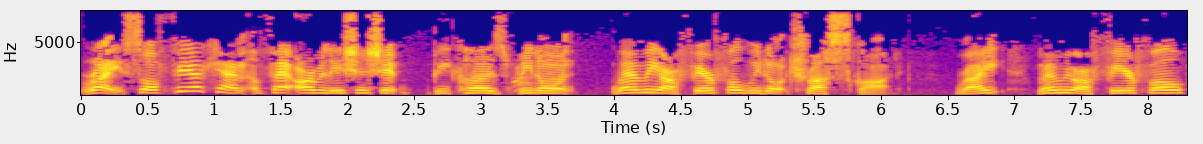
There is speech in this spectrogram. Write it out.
Right, so fear can affect our relationship because we don't when we are fearful, we don't trust God, right? When we are fearful,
